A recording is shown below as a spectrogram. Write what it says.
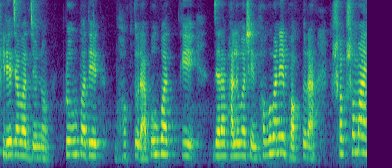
ফিরে যাওয়ার জন্য প্রভুপাদের ভক্তরা, প্রভুপাদকে যারা ভালোবাসেন, ভগবানের ভক্তরা সবসময়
